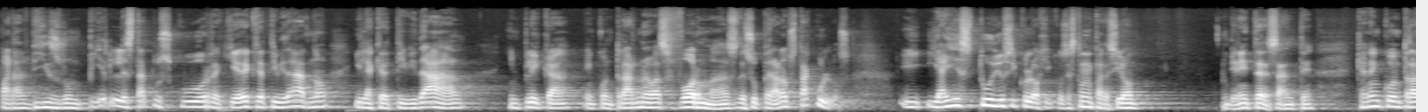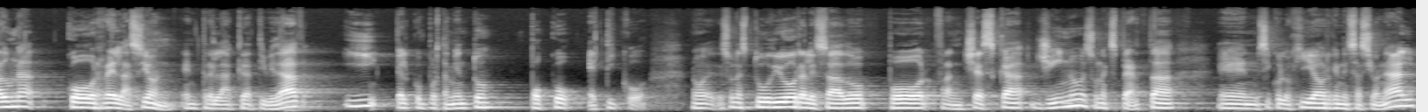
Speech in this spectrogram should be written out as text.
para disrumpir el status quo requiere creatividad, ¿no? Y la creatividad implica encontrar nuevas formas de superar obstáculos. Y, y hay estudios psicológicos, esto me pareció bien interesante, que han encontrado una correlación entre la creatividad y el comportamiento poco ético. Es un estudio realizado por Francesca Gino, es una experta en psicología organizacional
